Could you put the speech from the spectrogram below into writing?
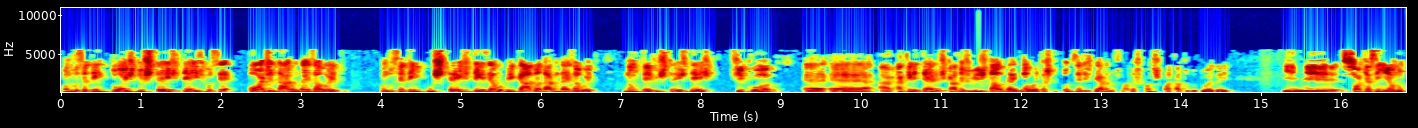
Quando você tem dois dos 3 Ds, você pode dar um 10 a 8. Quando você tem os 3 Ds, é obrigado a dar um 10 a 8. Não teve os 3 Ds, ficou é, é, a, a, critério de cada juiz dar o 10 a 8, acho que todos eles deram no final das contas, placar tudo doido aí. E, só que assim, eu não,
